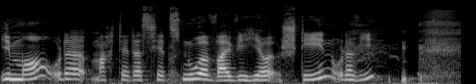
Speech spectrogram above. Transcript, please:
immer oder macht er das jetzt nur, weil wir hier stehen oder wie?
